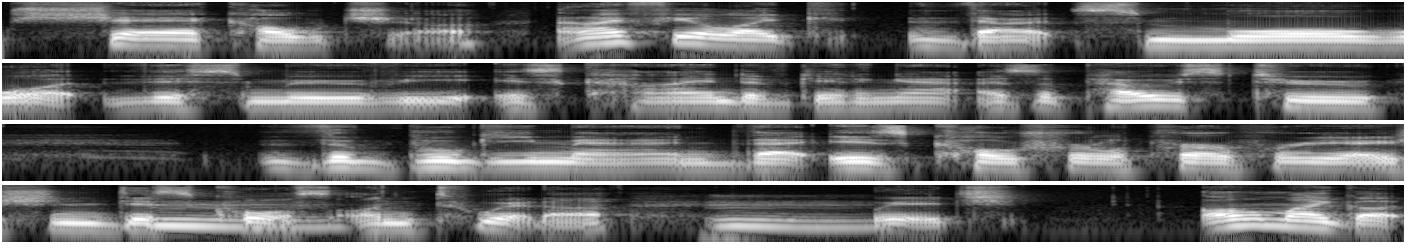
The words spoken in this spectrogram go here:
share culture, and I feel like that's more what this movie is kind of getting at, as opposed to the boogeyman that is cultural appropriation discourse mm. on Twitter, mm. which, oh my god,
